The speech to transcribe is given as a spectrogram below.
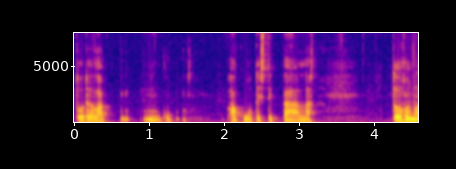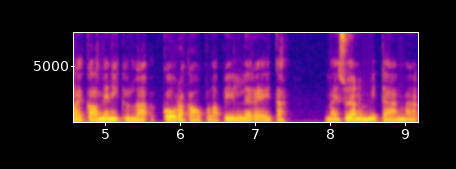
todella niin kuin, akuutisti päällä – Tuohon aikaan meni kyllä kourakaupalla pillereitä. Mä en syönyt mitään. Mä,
